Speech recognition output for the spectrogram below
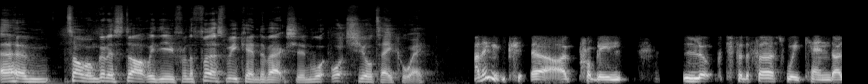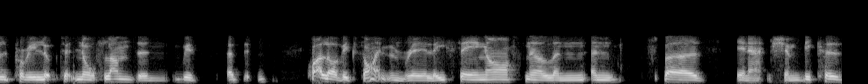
Um, Tom, I'm going to start with you from the first weekend of action. What, what's your takeaway? I think uh, I probably looked for the first weekend. I probably looked at North London with a, quite a lot of excitement, really, seeing Arsenal and and Spurs in action because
